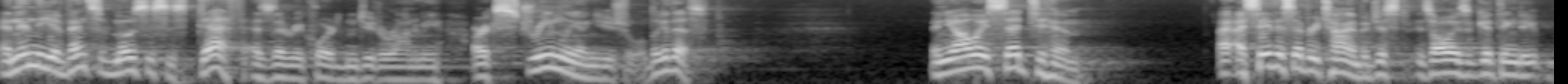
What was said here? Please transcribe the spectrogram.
And then the events of Moses' death, as they're recorded in Deuteronomy, are extremely unusual. Look at this. And Yahweh said to him, I, say this every time, but just it's always a good thing to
